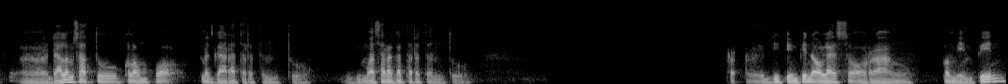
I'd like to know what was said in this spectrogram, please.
eh, dalam satu kelompok negara tertentu, di masyarakat tertentu, Eh, dipimpin oleh seorang pemimpin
